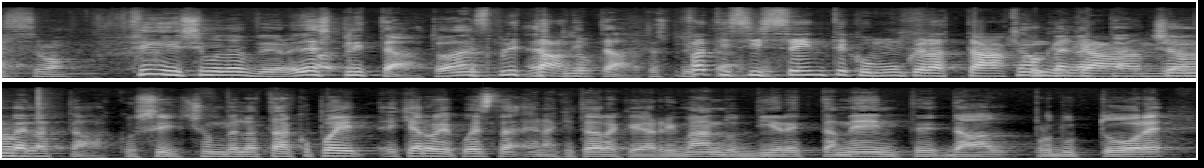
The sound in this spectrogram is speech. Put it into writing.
Fighissimo. Fighissimo davvero. Ed è splittato, eh? È splittato. È splittato, è Infatti si sente comunque l'attacco C'è un, che cambia. c'è un bel attacco, sì, c'è un bel attacco. Poi è chiaro che questa è una chitarra che arrivando direttamente dal produttore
